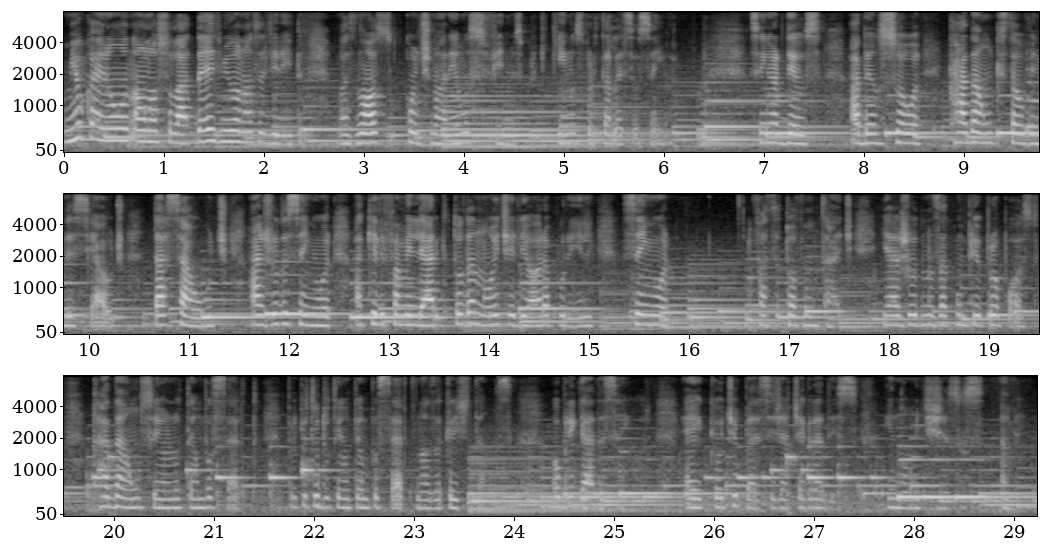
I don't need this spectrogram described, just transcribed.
mil cairão ao nosso lado, dez mil à nossa direita, mas nós continuaremos firmes, porque quem nos fortalece é o Senhor. Senhor Deus, abençoa cada um que está ouvindo esse áudio, dá saúde, ajuda, Senhor, aquele familiar que toda noite ele ora por ele. Senhor, faça a tua vontade e ajuda-nos a cumprir o propósito, cada um, Senhor, no tempo certo, porque tudo tem o um tempo certo, nós acreditamos. Obrigada, Senhor. É o que eu te peço e já te agradeço. Em nome de Jesus. Amém.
